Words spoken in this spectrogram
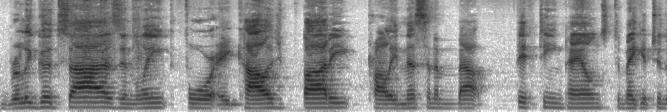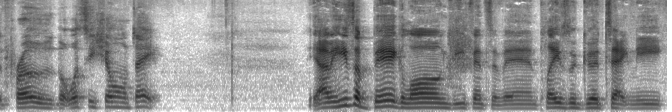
really good size and length for a college body, probably missing about 15 pounds to make it to the pros. But what's he showing on tape? Yeah, I mean he's a big, long defensive end, plays with good technique,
